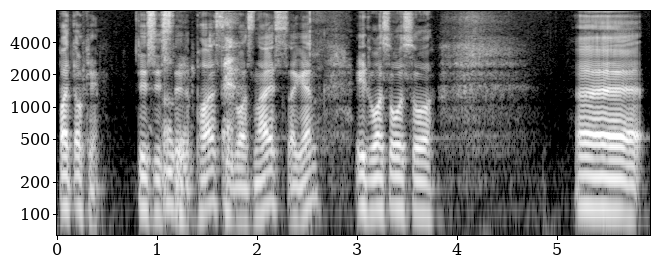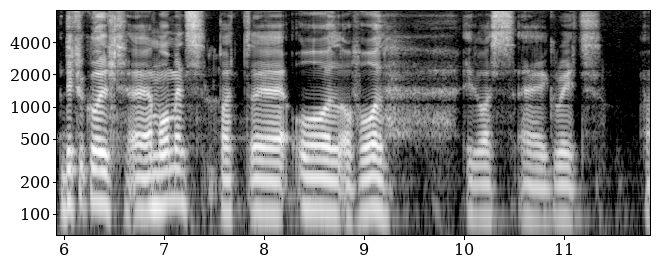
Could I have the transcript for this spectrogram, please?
but okay, this is the, Okay. the past. It was nice again. It was also uh, difficult uh, moments, but uh, all of all, it was a great uh,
